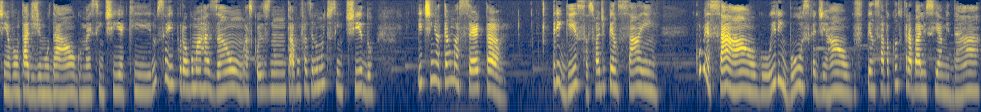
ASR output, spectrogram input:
tinha vontade de mudar algo, mas sentia que, não sei, por alguma razão as coisas não estavam fazendo muito sentido e tinha até uma certa preguiça só de pensar em começar algo, ir em busca de algo, pensava quanto trabalho isso ia me dar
